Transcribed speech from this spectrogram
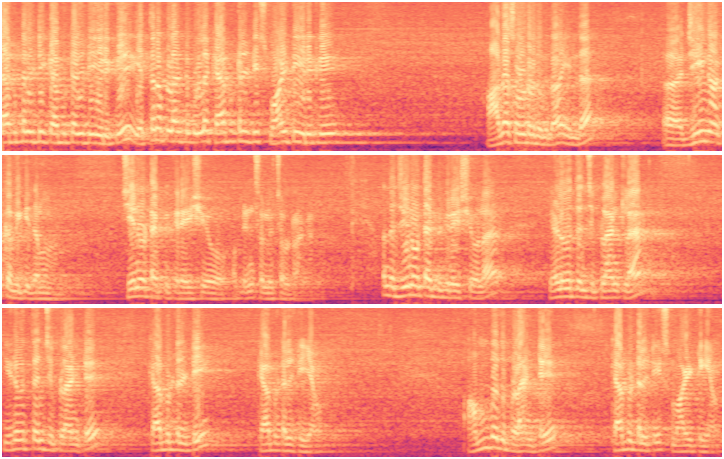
கேபிட்டல் டி கேபிட்டல் டி இருக்கு? எத்தனை பிளான்ட்டுக்குள்ள கேபிட்டல் டி ஸ்மால் டி இருக்கு? அதை சொல்றதுக்கு தான் இந்த ஜீனாக்க விகிதம் ஜீனோடைபிக் ரேஷியோ அப்படின்னு சொல்லி சொல்றாங்க. அந்த ஜீனோடைபிக் ரேஷியோவில் எழுபத்தஞ்சு பிளான்ட்டில் இருபத்தஞ்சு பிளான்ட்டு கேபிட்டல் டி கேபிட்டல் டியாம் ஐம்பது பிளான்ட்டு கேபிட்டல் டி ஸ்மால் டியாம்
